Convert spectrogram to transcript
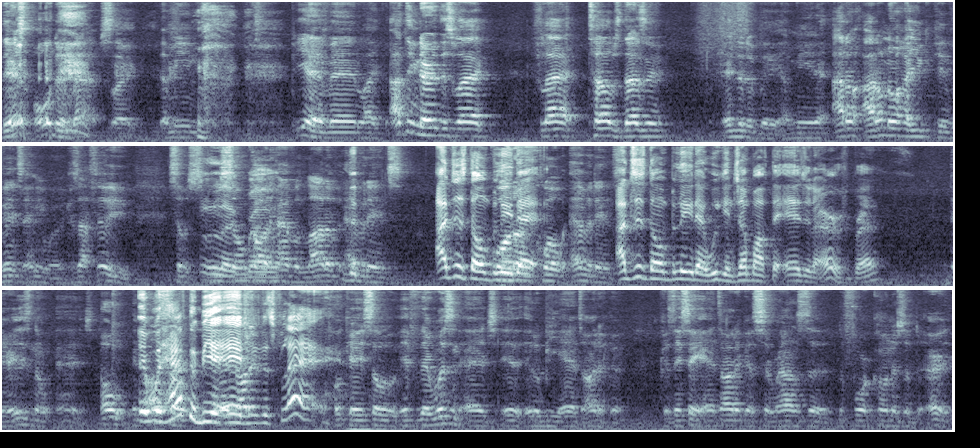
There's older maps. Like I mean, yeah, man. Like I think the Earth is flat. Flat. Tubbs doesn't. End of debate. I mean, I don't. I don't know how you can convince anyone because I feel you. So you so called have a lot of evidence. I just don't believe quote, that. Unquote, evidence. I just don't believe that we can jump off the edge of the earth, bro. There is no edge. Oh, it would have to be an edge if it's flat. Okay, so if there was an edge, it, will be Antarctica, because they say Antarctica surrounds the, the four corners of the Earth,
